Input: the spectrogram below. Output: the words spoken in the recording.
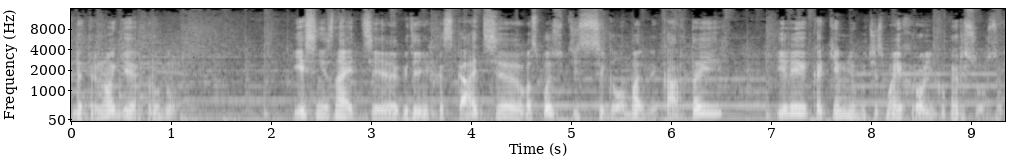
Для треноги руду. Если не знаете, где их искать, э, воспользуйтесь глобальной картой или каким-нибудь из моих роликов ресурсов,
